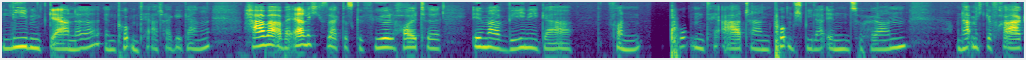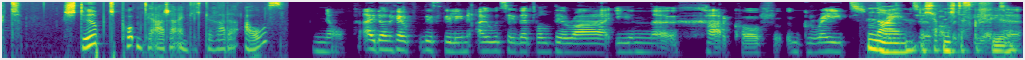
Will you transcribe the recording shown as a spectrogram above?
liebend gerne in Puppentheater gegangen, habe aber ehrlich gesagt das Gefühl, heute immer weniger von Puppentheatern, PuppenspielerInnen zu hören und habe mich gefragt, stirbt Puppentheater eigentlich gerade aus? No, I don't have this feeling. I would say that well, there are in uh, Kharkov great. Nein, uh, ich habe nicht das Gefühl.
